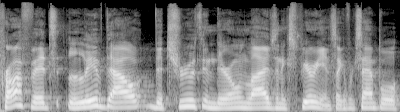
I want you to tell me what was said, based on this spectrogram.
prophets lived out the truth in their own lives and experience. Like, for example,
